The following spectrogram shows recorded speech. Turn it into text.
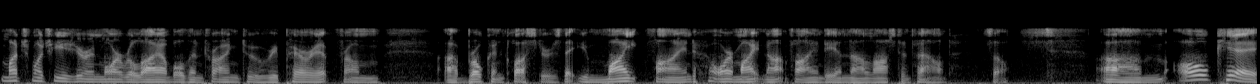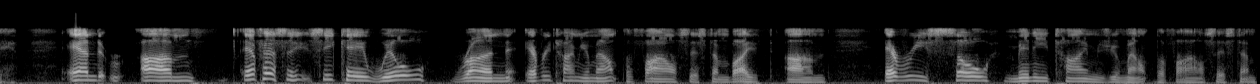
much, much easier and more reliable than trying to repair it from uh, broken clusters that you might find or might not find in uh, Lost and Found. So, um, okay. And um, FSCK will run every time you mount the file system by um, every so many times you mount the file system.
